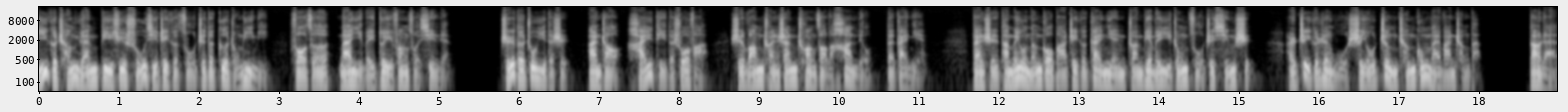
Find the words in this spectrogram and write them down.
一个成员必须熟悉这个组织的各种秘密，否则难以为对方所信任。值得注意的是，按照海底的说法，是王传山创造了汗流的概念，但是他没有能够把这个概念转变为一种组织形式，而这个任务是由郑成功来完成的。当然，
